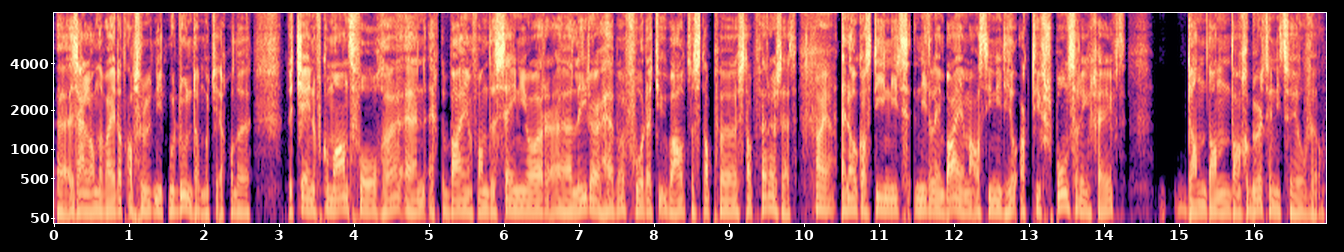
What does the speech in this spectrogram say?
er zijn landen waar je dat absoluut niet moet doen. Dan moet je echt wel de, de chain of command volgen en echt de buy-in van de senior leader hebben voordat je überhaupt een stap, stap verder zet. Oh ja. En ook als die niet, niet alleen buy-in, maar als die niet heel actief sponsoring geeft, dan, dan, dan gebeurt er niet zo heel veel.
